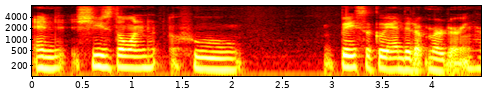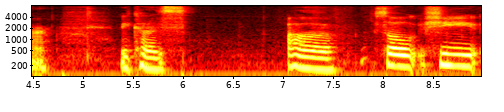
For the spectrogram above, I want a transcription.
and she's the one who basically ended up murdering her. Because uh so she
